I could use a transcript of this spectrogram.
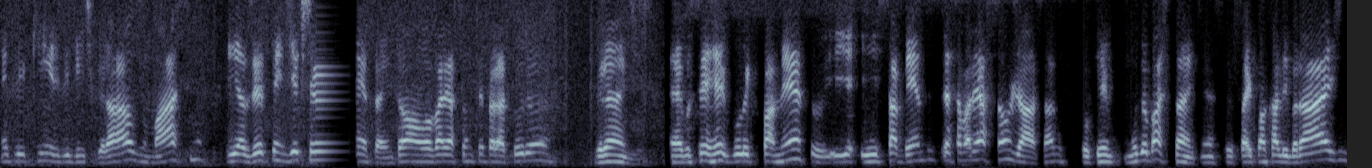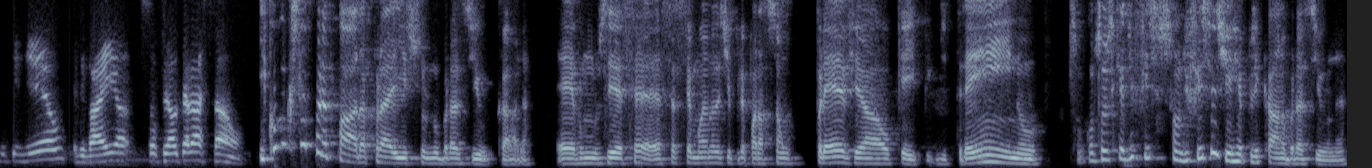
entre 15 e 20 graus no máximo, e às vezes tem dia que chega então a variação de temperatura grande. É, você regula o equipamento e, e, sabendo dessa variação já, sabe? Porque muda bastante, né? Você sai com a calibragem do pneu, ele vai sofrer alteração. E como que você prepara para isso no Brasil, cara? É, vamos dizer, essa, essas semanas de preparação prévia ao Cape, de treino, são condições que é difícil, são difíceis de replicar no Brasil, né?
